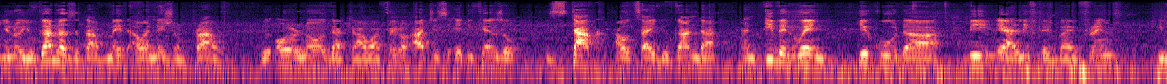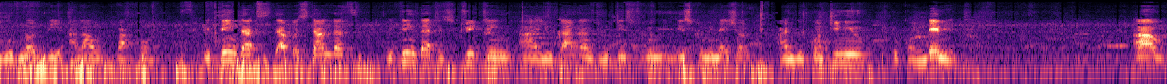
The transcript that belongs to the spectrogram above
you know, Ugandans that have made our nation proud. We all know that our fellow artist Eddy Kenzo is stuck outside Uganda, and even when he could uh, be airlifted by friends, he would not be allowed back home. We think that's double standards. We think that is treating uh, Ugandans with discrim discrimination, and we continue to condemn it. Um,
